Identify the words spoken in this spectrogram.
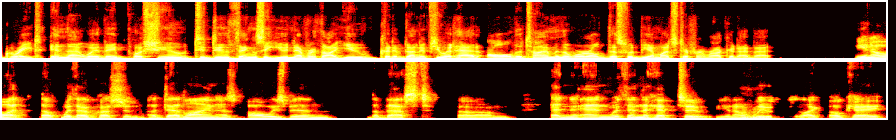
great in that way. They push you to do things that you never thought you could have done. If you had had all the time in the world, this would be a much different record, I bet. You know what? Uh, without question, a deadline has always been the best. Um, and and within the hip too, you know, mm-hmm. we would be like, okay,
